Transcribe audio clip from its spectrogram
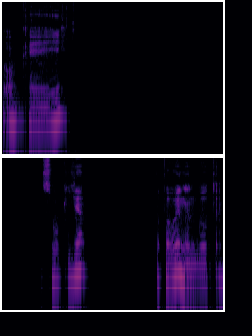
окей. Звук є. То повинен бути.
